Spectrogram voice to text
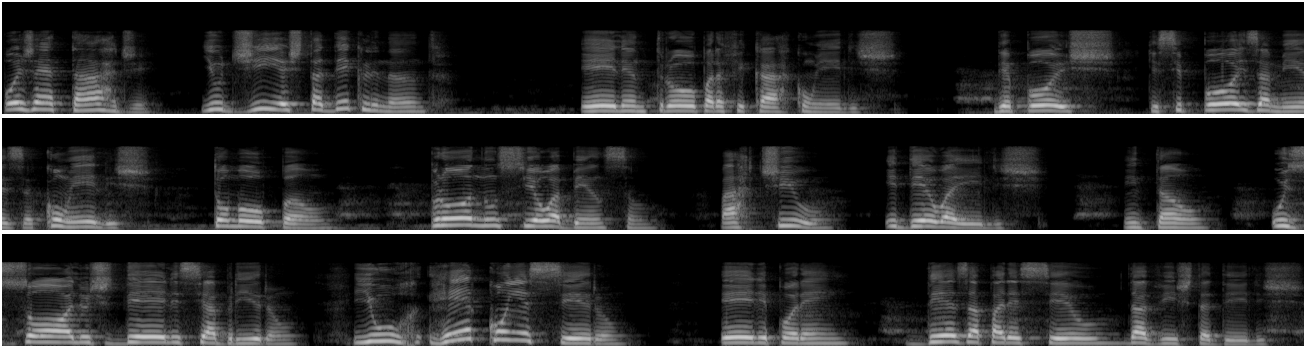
pois já é tarde e o dia está declinando. Ele entrou para ficar com eles. Depois que se pôs à mesa com eles, tomou o pão, pronunciou a bênção, partiu e deu a eles. Então os olhos dele se abriram e o reconheceram. Ele, porém, desapareceu da vista deles.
